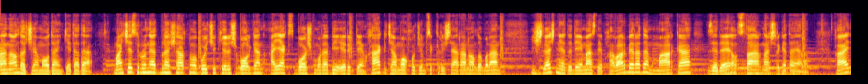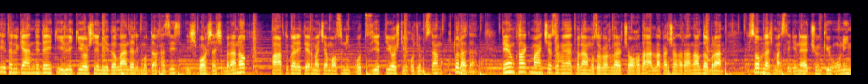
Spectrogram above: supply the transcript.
ronaldo jamoadan ketadi. Manchester united bilan shartnoma bo'yicha kelishib olgan Ajax bosh murabbiyi erik ten hag jamoa hujumchisi Cristiano ronaldo bilan ishlash niyatida emas deb xabar beradi Marca the daily star nashriga tayanib. Qayd etilganidek 52 yoshli niderlandiyalik mutaxassis ish boshlashi bilanoq portugaliya terma jamoasining 37 yoshli hujumchisidan qutuladi. Ten hag manchester united bilan muzokaralar chog'ida allaqachon ronaldo bilan hisoblashmasligini chunki uning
